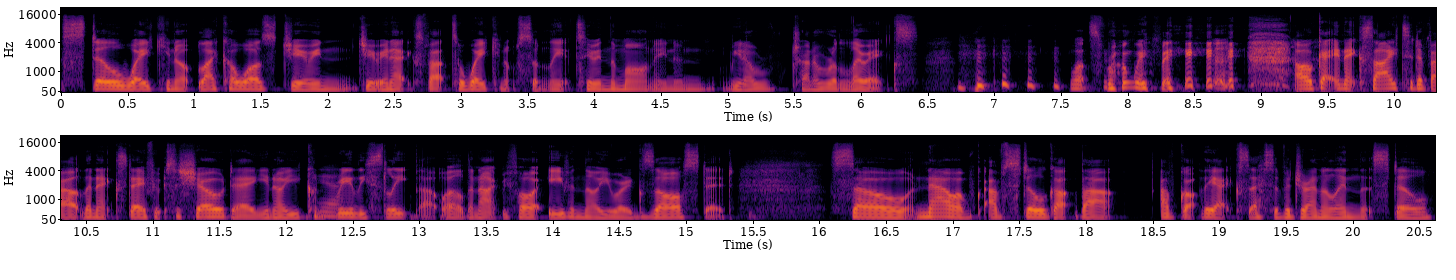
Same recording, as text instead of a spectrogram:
still waking up like I was during during X Factor, waking up suddenly at two in the morning and you know trying to run lyrics. What's wrong with me? or getting excited about the next day if it was a show day. You know, you couldn't yeah. really sleep that well the night before, even though you were exhausted. So now I've I've still got that. I've got the excess of adrenaline that's still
